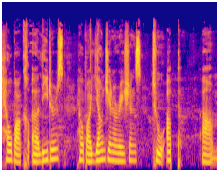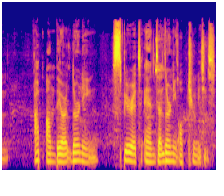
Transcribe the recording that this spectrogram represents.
help our uh, leaders, help our young generations to up, um, up on their learning spirit and uh, learning opportunities.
